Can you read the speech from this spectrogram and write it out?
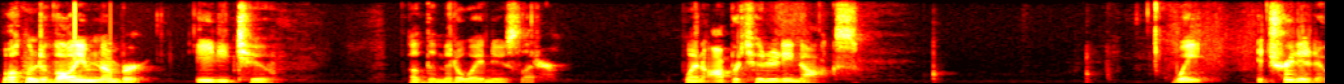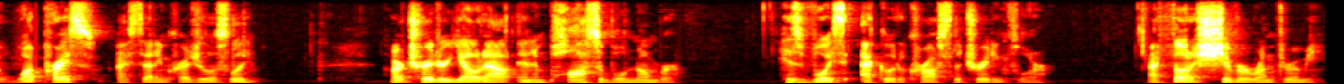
Welcome to volume number 82 of the Middleway newsletter. When opportunity knocks. Wait, it traded at what price? I said incredulously. Our trader yelled out an impossible number. His voice echoed across the trading floor. I felt a shiver run through me.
